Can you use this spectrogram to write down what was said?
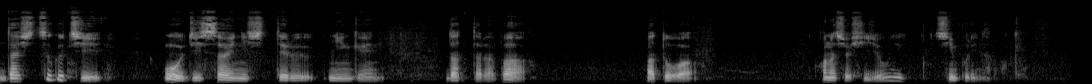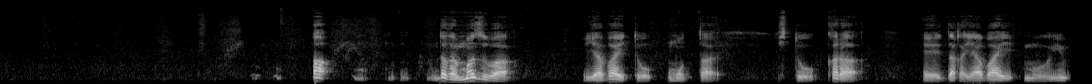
脱出口を実際に知ってる人間だったらばあとは話は非常にシンプルになるけ。あだからまずはやばいと思った人から、えー、だからやばいもう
